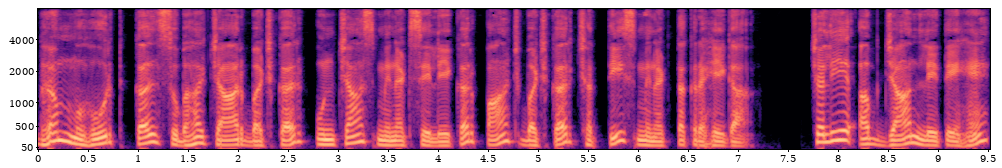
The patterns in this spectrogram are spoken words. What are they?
ब्रह्म मुहूर्त कल सुबह चार बजकर उनचास मिनट से लेकर पाँच बजकर छत्तीस मिनट तक रहेगा। चलिए अब जान लेते हैं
